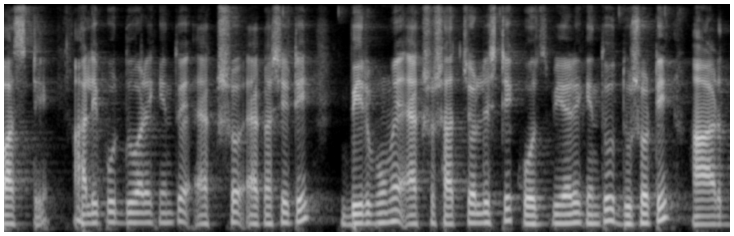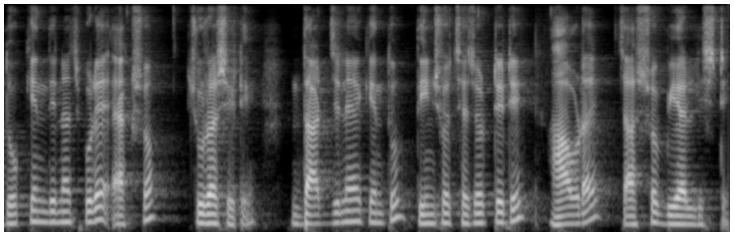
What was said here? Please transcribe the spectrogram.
পাঁচটি। আলিপুরদুয়ারে কিন্তু একশো একাশিটি, বীরভূমে একশো সাতচল্লিশটি, কোচবিহারে কিন্তু দুশোটি আর দক্ষিণ দিনাজপুরে একশো চুরাশিটি। দার্জিলিংয়ে কিন্তু তিনশো ছেষট্টিটি, হাওড়ায় চারশো বিয়াল্লিশটি।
